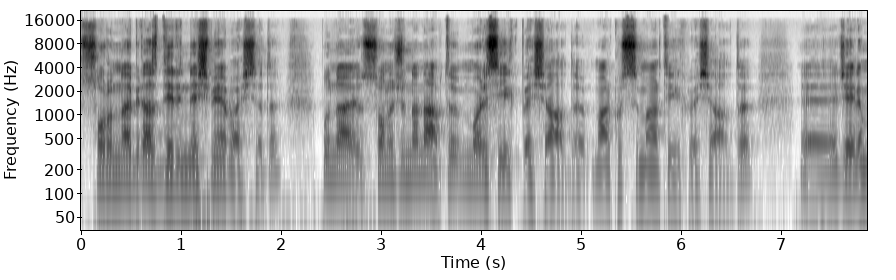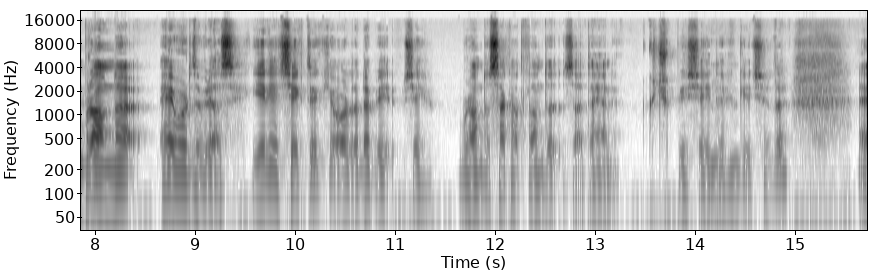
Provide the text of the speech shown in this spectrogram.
sorunlar biraz derinleşmeye başladı. Buna sonucunda ne yaptı? Morris'i ilk beşe aldı. Marcus Smart'ı ilk beşe aldı. E, Jalen Brown'la Hayward'ı biraz geriye çekti ki orada da bir şey Brown da sakatlandı zaten yani küçük bir şeydi hı hı. geçirdi. E,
